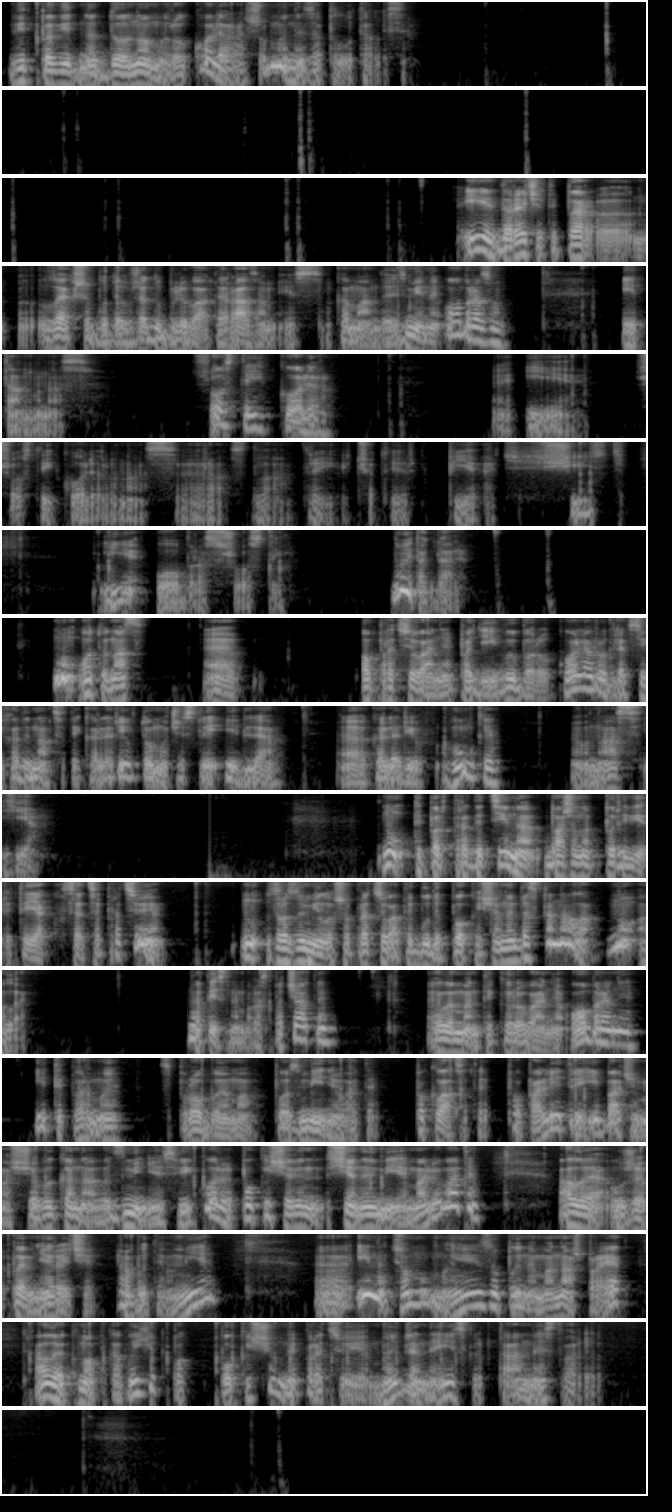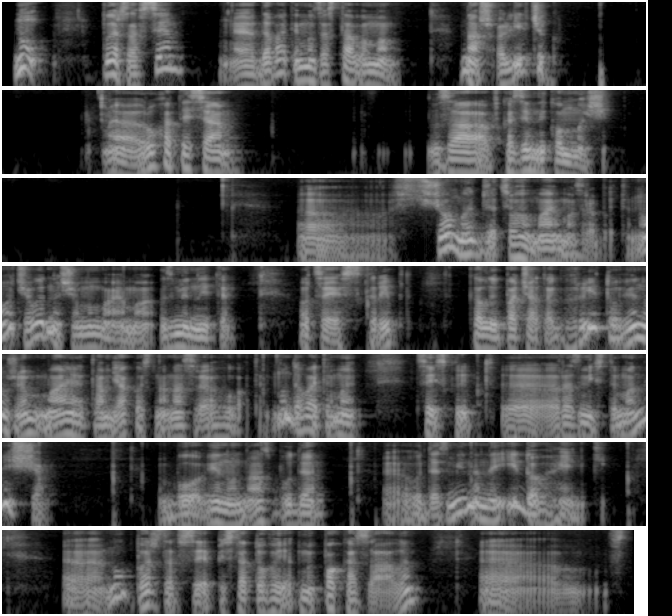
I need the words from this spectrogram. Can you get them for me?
відповідно до номеру кольора, щоб ми не заплуталися. І, до речі, тепер е, легше буде вже дублювати разом із командою зміни образу. І там у нас шостий колір. Е, І шостий колір у нас раз, два, три, чотири, п'ять, шість. І образ шостий. Ну і так далі. Ну, от у нас е, опрацювання подій вибору кольору для всіх 11 кольорів, в тому числі і для е, кольорів гумки у нас є. Ну, тепер традиційно бажано перевірити, як все це працює. Ну, зрозуміло, що працювати буде поки що недосконало, ну але натиснемо розпочати. Елементи керування обрані, і тепер ми спробуємо позмінювати поклацати по палітрі і бачимо, що виконавець змінює свій колір. Поки що він ще не вміє малювати, але вже певні речі робити вміє. Е, І на цьому ми зупинимо наш проєкт, але кнопка вихід поки що не працює. Ми для неї скрипта не створили. Ну, перш за все, е, давайте ми заставимо наш олівчик е, рухатися за вказівником миші. Е, Що ми для цього маємо зробити? Ну, очевидно, що ми маємо змінити оцей скрипт. Коли початок гри, то він вже має там якось на нас реагувати. Ну, давайте ми цей скрипт е, розмістимо нижче, бо він у нас буде е, видозмінений і довгенький. Е, Ну, перш за все, після того, як ми показали,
